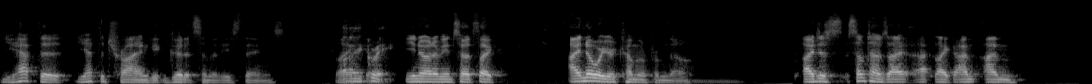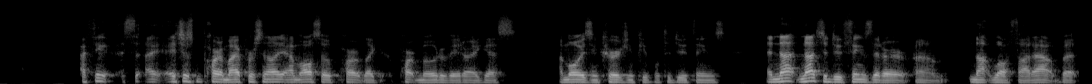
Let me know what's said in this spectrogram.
you have to you have to try and get good at some of these things. Like, I agree. You know what I mean? So it's like I know where you're coming from though. I just sometimes I, I like I'm I'm I think it's, I- it's just part of my personality. I'm also part like part motivator, I guess. I'm always encouraging people to do things and not not to do things that are um, not well thought out, but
